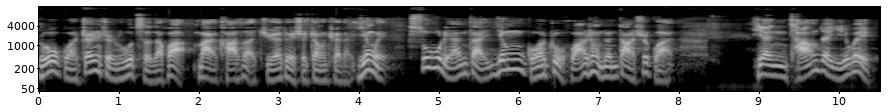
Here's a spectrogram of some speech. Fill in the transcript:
如果真是如此的话，麦克阿瑟绝对是正确的，因为苏联在英国驻华盛顿大使馆隐藏着一位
